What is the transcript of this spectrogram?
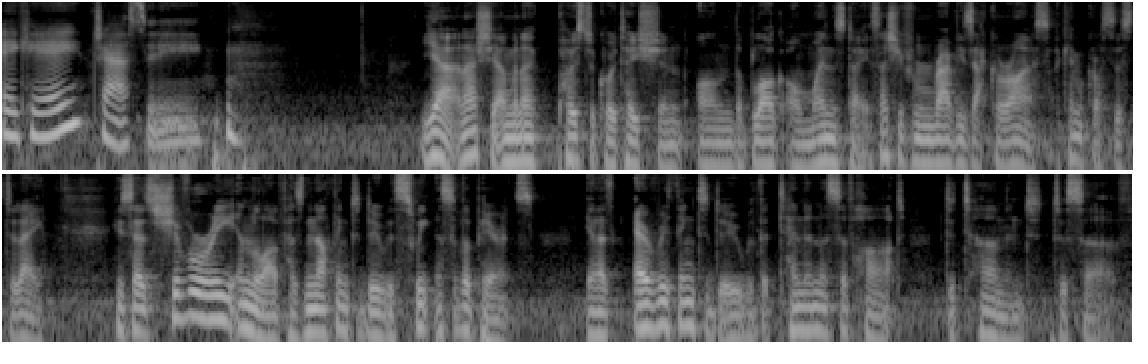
AKA chastity. Yeah, and actually, I'm going to post a quotation on the blog on Wednesday. It's actually from Ravi Zacharias. I came across this today. He says, Chivalry in love has nothing to do with sweetness of appearance, it has everything to do with the tenderness of heart determined to serve.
